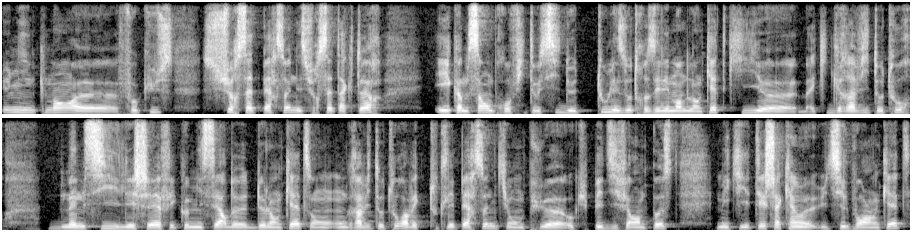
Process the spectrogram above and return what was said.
uniquement euh, focus sur cette personne et sur cet acteur. Et comme ça, on profite aussi de tous les autres éléments de l'enquête qui, euh, bah, gravitent autour même si les chefs et commissaires de, l'enquête, on, gravite autour avec toutes les personnes qui ont pu occuper différents postes, mais qui étaient chacun utiles pour l'enquête.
